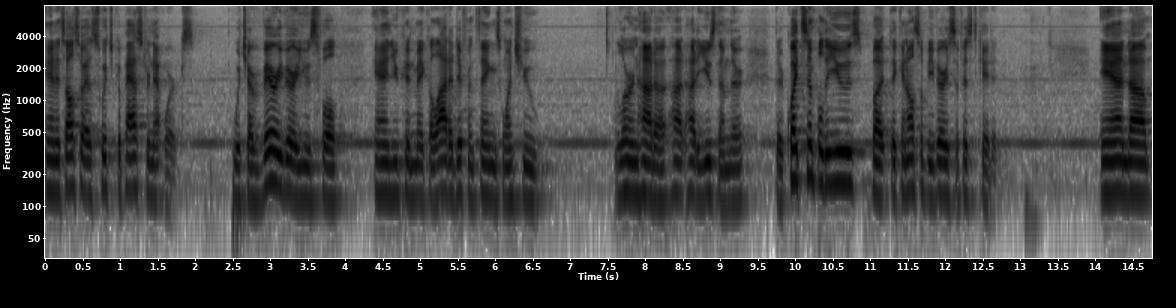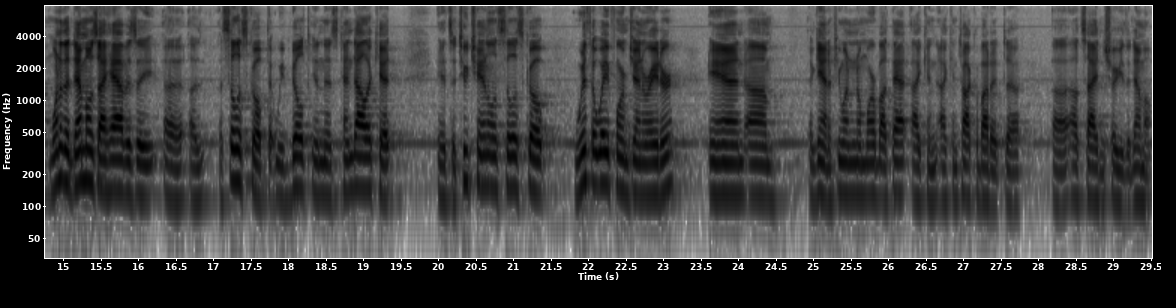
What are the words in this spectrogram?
and it also has switch capacitor networks, which are very, very useful, and you can make a lot of different things once you learn how to, how, how to use them. They're, they're quite simple to use, but they can also be very sophisticated. And uh, one of the demos I have is a, a, a oscilloscope that we've built in this $10 kit. It's a two-channel oscilloscope with a waveform generator. And um, again, if you want to know more about that, I can, I can talk about it uh, uh, outside and show you the demo.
